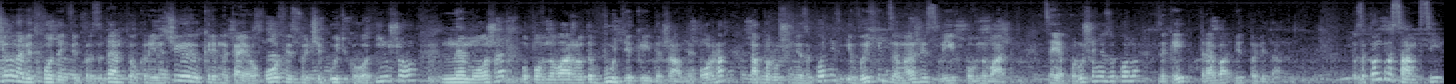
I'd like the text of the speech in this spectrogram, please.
чи вона відходить від президента України, чи керівника його офісу, чи будь-кого іншого, не може уповноважувати будь-який державний орган на порушення законів і вихід за межі своїх повноважень. Це є порушення закону, за який треба відповідати. Закон про санкції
